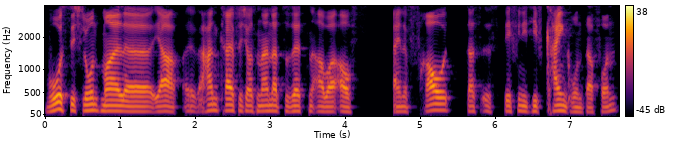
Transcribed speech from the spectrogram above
wo es sich lohnt, mal äh, ja, äh, handgreiflich auseinanderzusetzen, aber auf eine Frau, das ist definitiv kein Grund davon.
